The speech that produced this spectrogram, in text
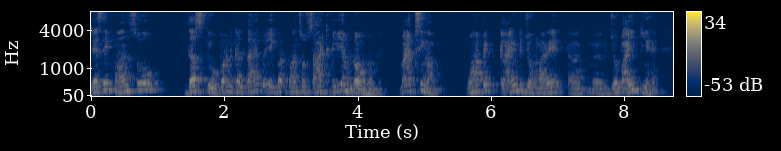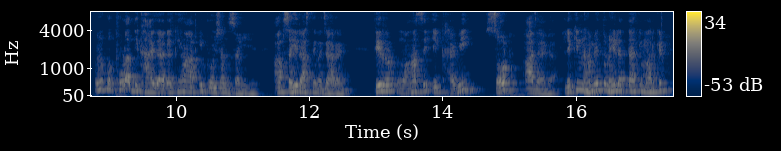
जैसे ही 510 के ऊपर निकलता है तो एक बार 560 के लिए हम लॉन्ग होंगे मैक्सिमम वहाँ पे क्लाइंट जो हमारे जो बाई किए हैं, उनको थोड़ा दिखाया जाएगा कि हाँ आपकी पोजीशन सही है, आप सही रास्ते में जा रहे हैं। फिर वहाँ से एक हैवी शॉर्ट आ जाएगा। लेकिन हमें तो नहीं लगता है कि मार्केट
